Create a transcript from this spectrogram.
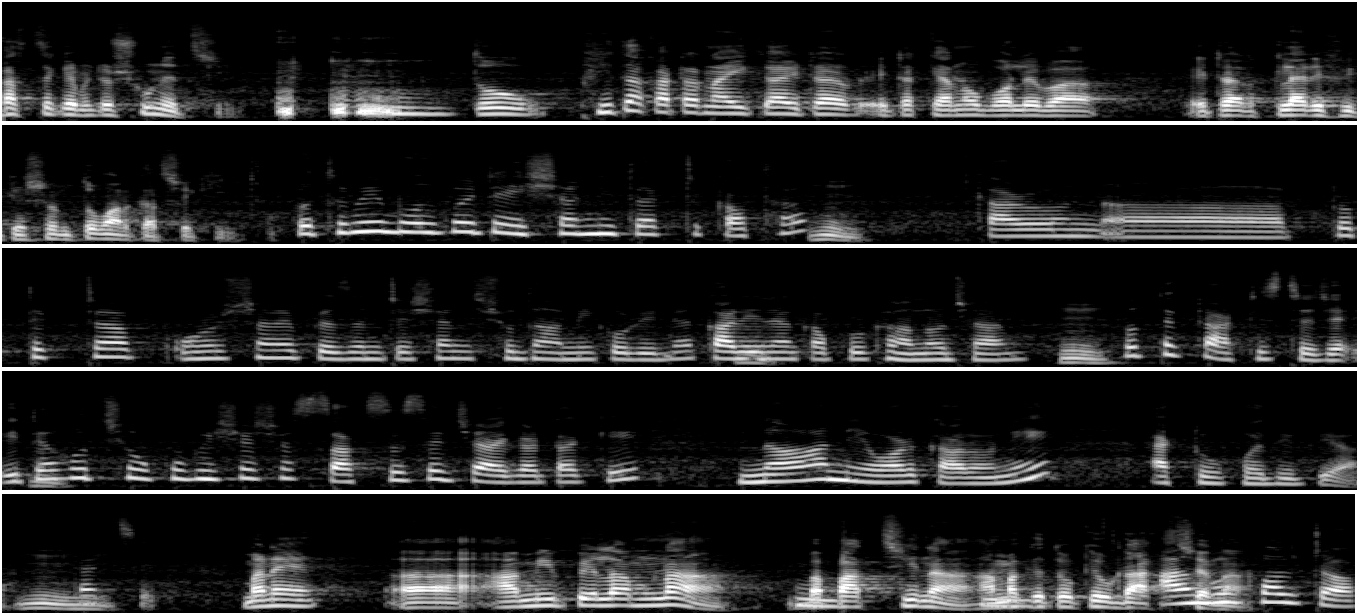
কাছ থেকে আমি এটা শুনেছি। তো ফিতা কাটা নায়িকা এটা এটা কেন বলে বা এটার ক্ল্যারিফিকেশন তোমার কাছে কি? প্রথমেই বলব এটা ঈর্ষান্বিত একটা কথা। কারণ প্রত্যেকটা অনুষ্ঠানের প্রেজেন্টেশন শুধু আমি করি না কারিনা কাপুর খানও যান প্রত্যেকটা আর্টিস্টে যায়। এটা হচ্ছে উপবিশ্বাসের সাকসেসের জায়গাটাকে না নেওয়ার কারণে একটা উপাধি দেওয়া দ্যাটস ইট মানে আমি পেলাম না বা পাচ্ছি না আমাকে তো কেউ ডাকছে আঙ্গুর না ফল টক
